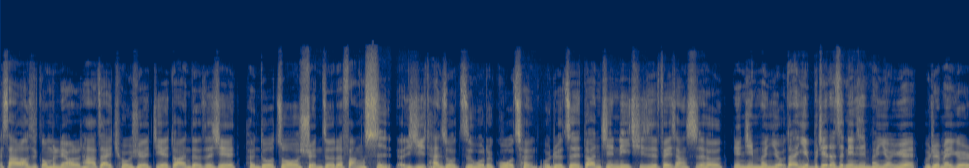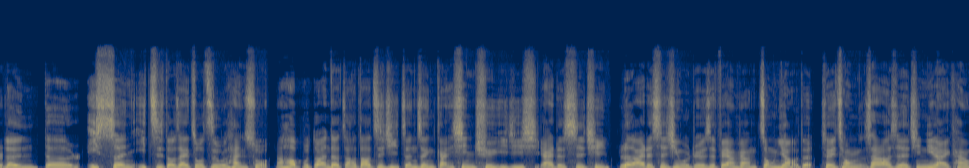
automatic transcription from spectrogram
沙老师跟我们聊了他在求学阶段的这些很多做选择的方式，以及探索自我的过程。我觉得这段经历其实非常适合年轻朋友，但也不见得是年轻朋友，因为我觉得每个人的一生一直都在做自我探索，然后不断的找到自己真正感兴趣以及喜爱的。事情热爱的事情，我觉得是非常非常重要的。所以从沙老师的经历来看，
